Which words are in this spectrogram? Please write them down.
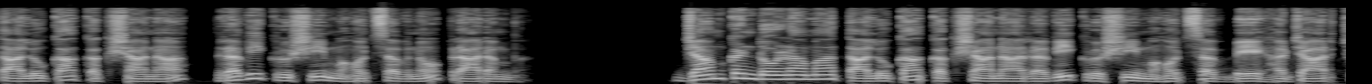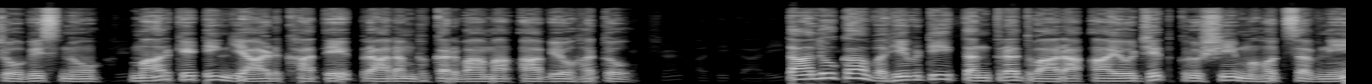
તાલુકા કક્ષાના રવિ કૃષિ મહોત્સવનો પ્રારંભ. જામકંડોરણામાં તાલુકા કક્ષાના રવિ કૃષિ મહોત્સવ બે હજાર ચોવીસનો માર્કેટિંગ યાર્ડ ખાતે પ્રારંભ કરવામાં આવ્યો હતો. તાલુકા વહીવટી તંત્ર દ્વારા આયોજિત કૃષિ મહોત્સવની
